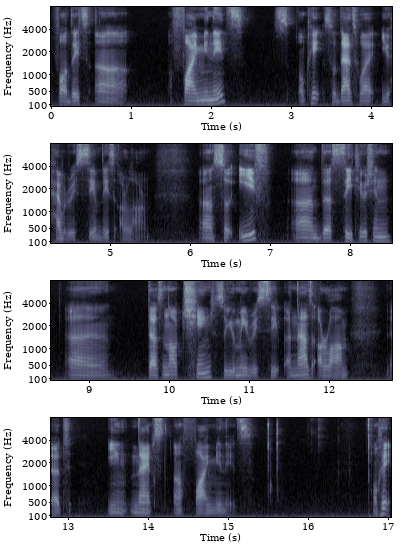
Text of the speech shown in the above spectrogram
for this uh, five minutes. Okay so that's why you have received this alarm. Uh, so if uh, the situation uh, does not change so you may receive another alarm that in next uh, five minutes. Okay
